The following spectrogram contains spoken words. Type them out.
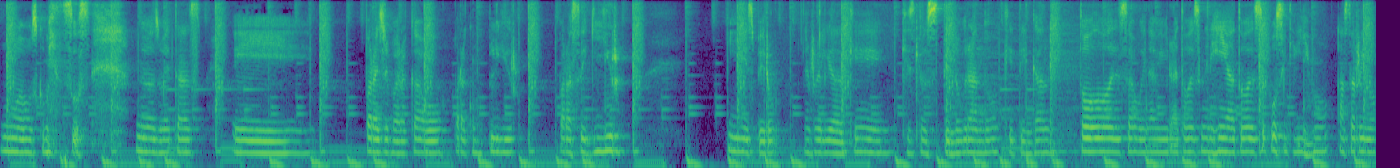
nuevos comienzos, nuevas metas eh, para llevar a cabo, para cumplir, para seguir. Y espero en realidad que, que lo estén logrando, que tengan toda esa buena vibra, toda esa energía, todo ese positivismo hasta arriba.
